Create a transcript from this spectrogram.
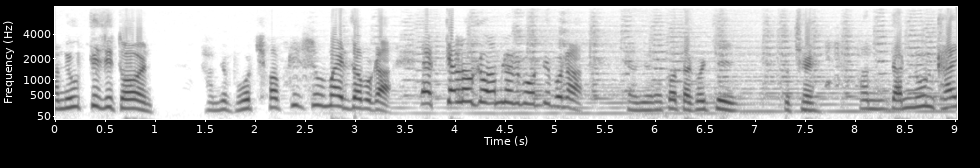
আমি উত্তেজিত হন আমি ভোট সব কিছু মাইর যাব গা। একটা লোক আপনার ভোট দিব না। আমি কথা কই কি বুঝছে আমি তার নুন খাই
